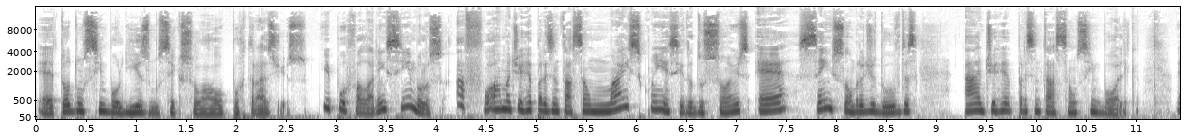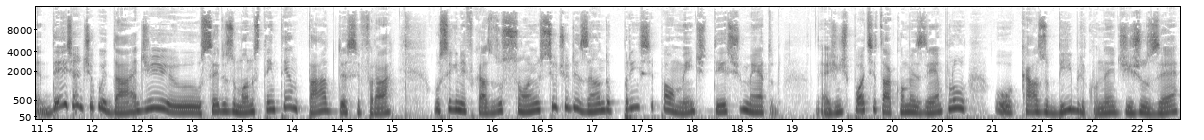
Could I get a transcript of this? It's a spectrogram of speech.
é, todo um simbolismo sexual por trás disso. E por falar em símbolos, a forma de representação mais conhecida dos sonhos é, sem sombra de dúvidas, a de representação simbólica. Né? Desde a antiguidade, os seres humanos têm tentado decifrar os significados dos sonhos se utilizando principalmente deste método a gente pode citar como exemplo o caso bíblico né, de José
